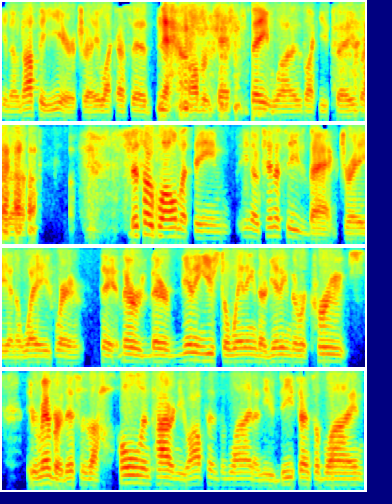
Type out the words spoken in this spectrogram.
You know, not the year, Trey. Like I said, Yeah. Auburn Kansas State was, like you say, but uh this Oklahoma team, you know, Tennessee's back, Trey, in a way where they they're they're getting used to winning, they're getting the recruits. Remember, this is a whole entire new offensive line, a new defensive line.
